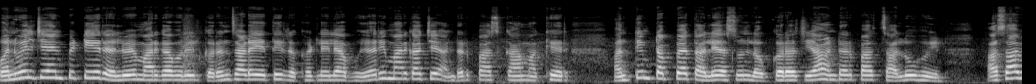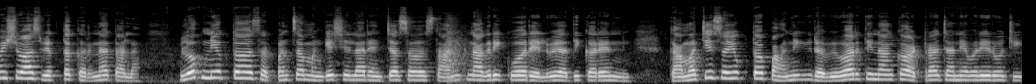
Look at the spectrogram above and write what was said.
पनवेल जे एन पी टी रेल्वे मार्गावरील करंजाडे येथील रखडलेल्या भुयारी मार्गाचे अंडरपास काम अखेर अंतिम टप्प्यात आले असून लवकरच या अंडरपास चालू होईल असा विश्वास व्यक्त करण्यात आला. लोकनियुक्त सरपंच मंगेश शेलार यांच्यासह स्थानिक नागरिक व रेल्वे अधिकाऱ्यांनी कामाची संयुक्त पाहणी रविवार दिनांक अठरा जानेवारी रोजी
